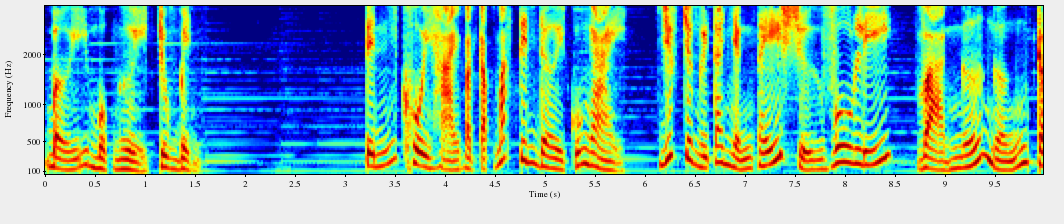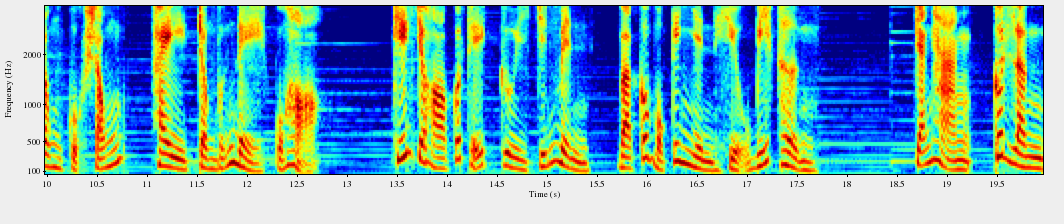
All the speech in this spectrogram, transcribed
bởi một người trung bình. Tính khôi hài và cặp mắt tin đời của ngài giúp cho người ta nhận thấy sự vô lý và ngớ ngẩn trong cuộc sống hay trong vấn đề của họ, khiến cho họ có thể cười chính mình và có một cái nhìn hiểu biết hơn. Chẳng hạn, có lần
